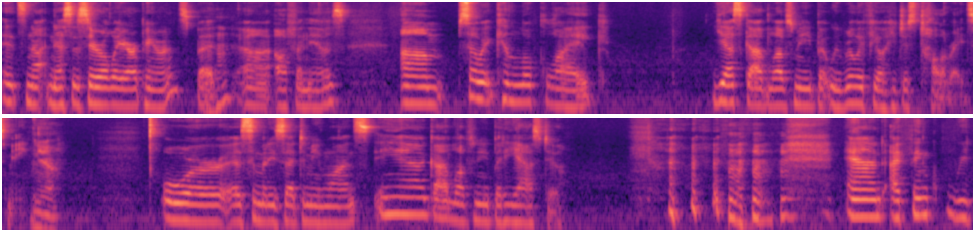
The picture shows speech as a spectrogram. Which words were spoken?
It's not necessarily our parents, but mm-hmm. uh, often is. Um, so it can look like, yes, God loves me, but we really feel He just tolerates me. Yeah. Or as somebody said to me once, yeah, God loves me, but he has to. and I think we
